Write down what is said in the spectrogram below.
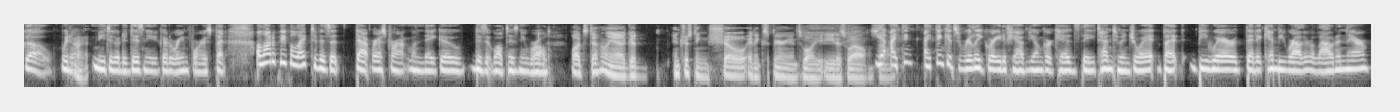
go. We don't Right. need to go to Disney to go to rainforest. But a lot of people like to visit that restaurant when they go visit Walt Disney World. Well, it's definitely a good, interesting show and experience while you eat as well. So, Yeah, I think I think it's really great if you have younger kids. They tend to enjoy it, but beware that it can be rather loud in there.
